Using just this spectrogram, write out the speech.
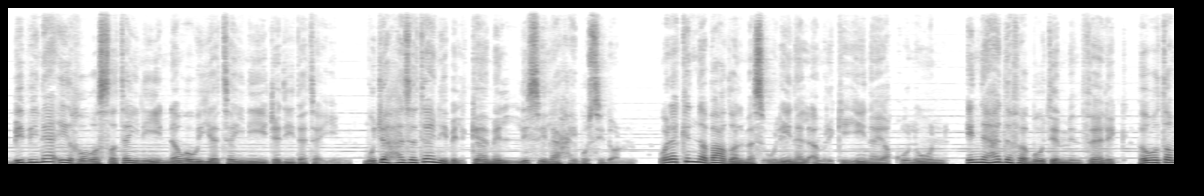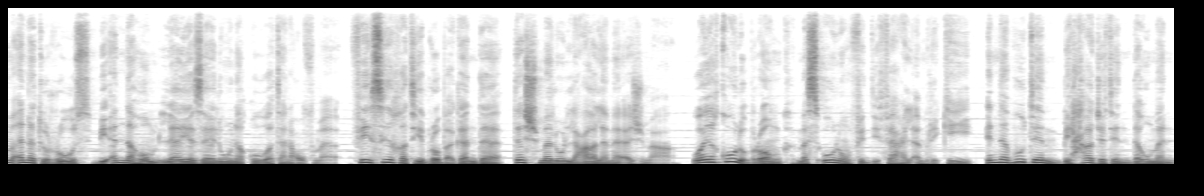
ببناء غواصتين نوويتين جديدتين مجهزتان بالكامل لسلاح بوسيدون. ولكن بعض المسؤولين الأمريكيين يقولون إن هدف بوتين من ذلك هو طمأنة الروس بأنهم لا يزالون قوة عظمى. في صيغة بروباغندا تشمل العالم أجمع. ويقول برونك مسؤول في الدفاع الأمريكي إن بوتين بحاجة دوما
